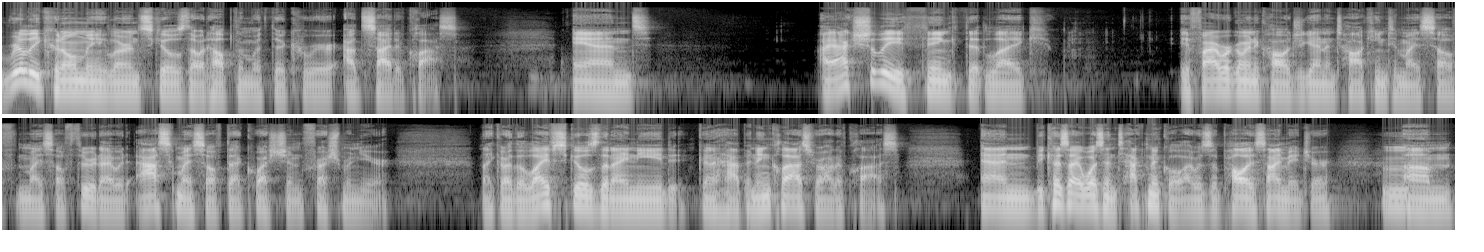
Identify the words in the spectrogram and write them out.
really could only learn skills that would help them with their career outside of class. And I actually think that like if I were going to college again and talking to myself myself through it, I would ask myself that question freshman year. Like are the life skills that I need going to happen in class or out of class? And because I wasn't technical, I was a poli sci major. Mm. Um,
